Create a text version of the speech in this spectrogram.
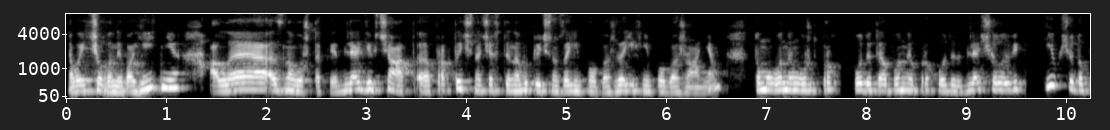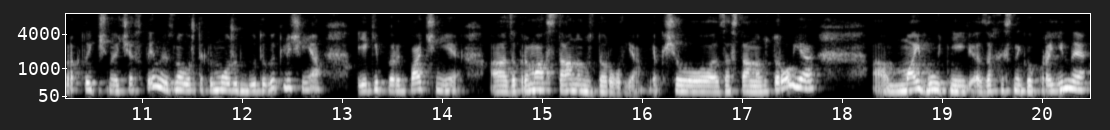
якщо вони вагітні, але знову ж таки для дівчат е, практична частина виключно за їм за їхнім побажанням, тому вони можуть проходити або не проходити. Для чоловіків щодо практичної частини знову ж таки можуть бути виключення, які передбачені, зокрема, станом здоров'я. Якщо за станом здоров'я майбутній захисник України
